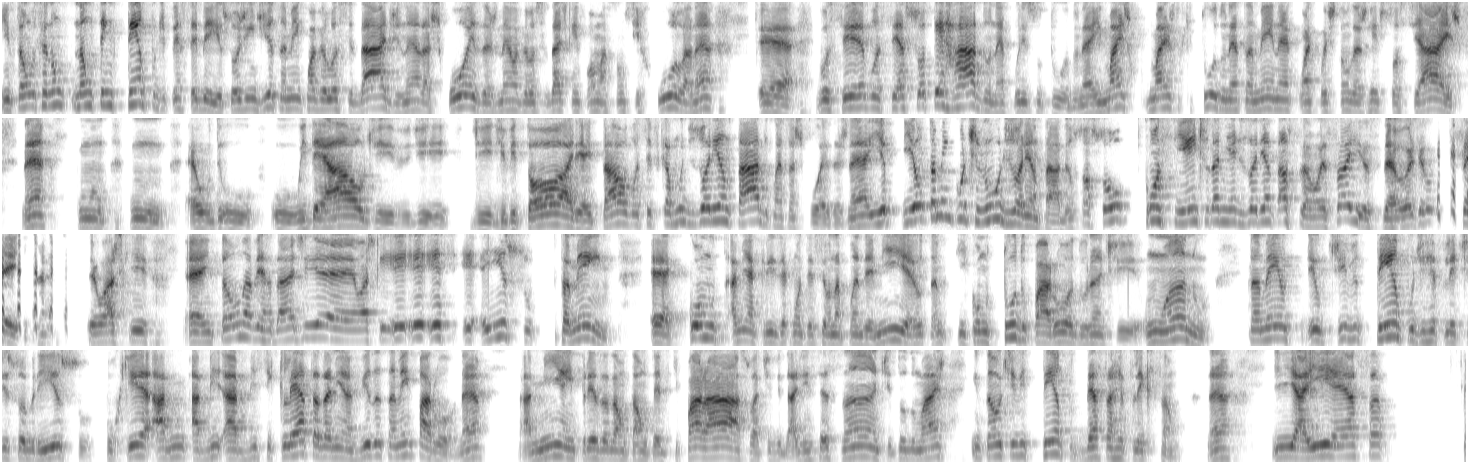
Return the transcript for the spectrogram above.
Então você não, não tem tempo de perceber isso. Hoje em dia também com a velocidade né, das coisas, né, a velocidade que a informação circula, né, é, você você é soterrado né, por isso tudo. Né? E mais, mais do que tudo né, também né, com a questão das redes sociais, né, com, com é, o, o, o ideal de, de, de, de, vitória e tal, você fica muito desorientado com essas coisas. Né? E, e eu também continuo desorientado, eu só sou consciente da minha desorientação, é só isso. Né? Hoje eu sei. Né? Eu acho que. É, então, na verdade, é, eu acho que esse, isso também é, como a minha crise aconteceu na pandemia, eu, e como tudo parou durante um ano, também eu, eu tive tempo de refletir sobre isso, porque a, a, a, bicicleta da minha vida também parou, né? A minha empresa Downtown teve que parar, sua atividade incessante e tudo mais, então eu tive tempo dessa reflexão, né? E aí essa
